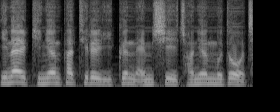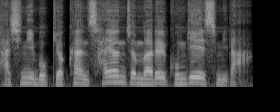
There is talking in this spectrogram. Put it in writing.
이날 기념 파티를 이끈 MC 전현무도 자신이 목격한 사연 전말을 공개했습니다.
